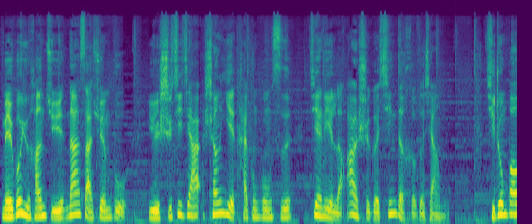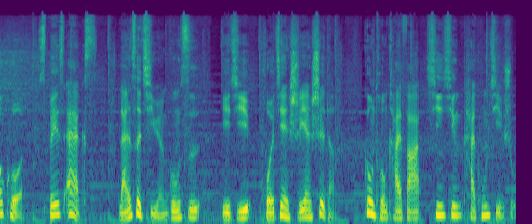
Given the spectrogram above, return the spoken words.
美国宇航局 NASA 宣布与十七家商业太空公司建立了二十个新的合作项目，其中包括 SpaceX。蓝色起源公司以及火箭实验室等共同开发新兴太空技术。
